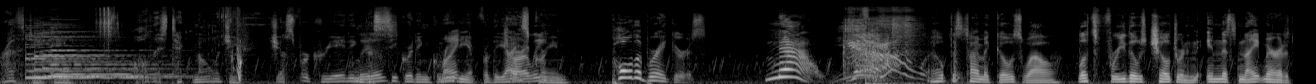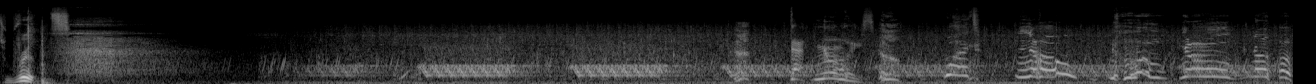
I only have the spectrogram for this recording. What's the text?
breathtaking. All this technology just for creating the Liz, secret Mike, ingredient for the ice cream. Pull the breakers! Now! Yeah! I hope this time it goes well. Let's free those children and end this nightmare at its roots. That noise! what? No! No!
